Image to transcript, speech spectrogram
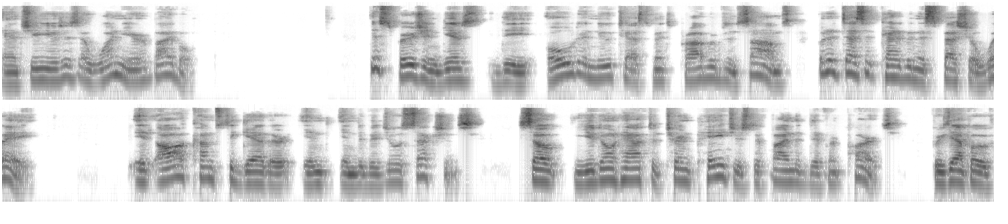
and she uses a one-year Bible. This version gives the Old and New Testaments, Proverbs, and Psalms, but it does it kind of in a special way. It all comes together in individual sections. So you don't have to turn pages to find the different parts. For example,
